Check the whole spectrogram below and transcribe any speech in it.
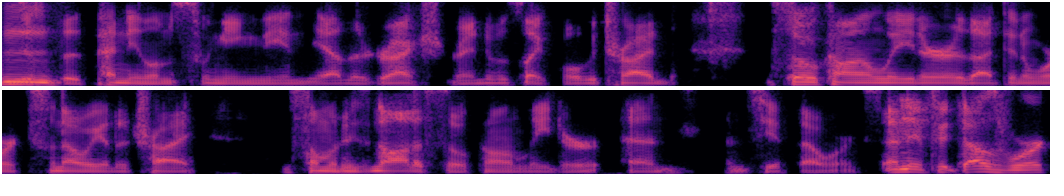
Hmm. just the pendulum swinging me in the other direction right it was like well we tried the SOCON leader that didn't work so now we got to try someone who's not a SOCON leader and and see if that works. And if it does work,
